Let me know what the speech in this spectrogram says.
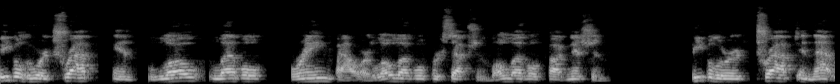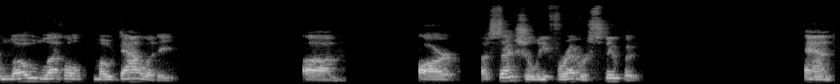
People who are trapped in low level brain power, low level perception, low level cognition, people who are trapped in that low level modality um, are essentially forever stupid. And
